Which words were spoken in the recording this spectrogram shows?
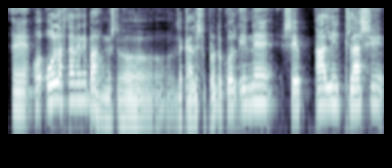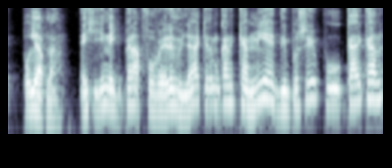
Ε, όλα αυτά δεν υπάρχουν στο δεκαλίστο protocol, είναι σε άλλη κλάση πολύ απλά. Έχει γίνει εκεί πέρα φοβερή δουλειά και δεν μου κάνει καμία εντύπωση που κάηκαν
